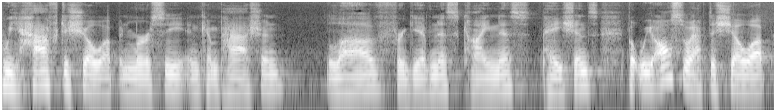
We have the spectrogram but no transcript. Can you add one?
We have to show up in mercy and compassion, love, forgiveness, kindness, patience, but we also have to show up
